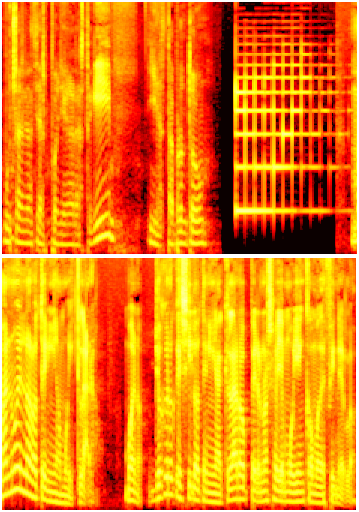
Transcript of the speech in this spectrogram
Muchas gracias por llegar hasta aquí y hasta pronto. Manuel no lo tenía muy claro. Bueno, yo creo que sí lo tenía claro, pero no sabía muy bien cómo definirlo.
